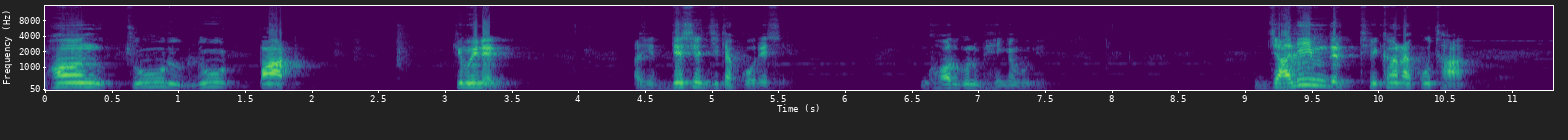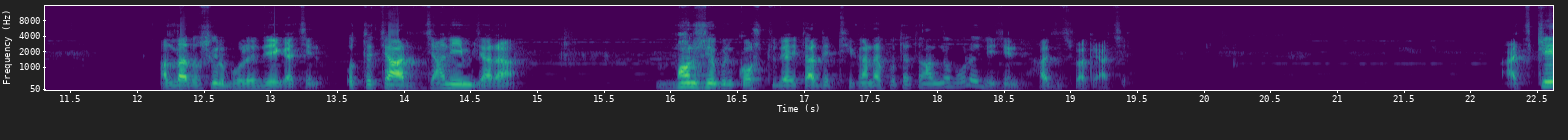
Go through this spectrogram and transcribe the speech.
ভাঙ, চুর, লুট, পাট। কি বুঝলেন? আজকে দেশে যেটা করেছে ঘরগুলো ভেঙে ভুলে। জালিমদের ঠিকানা কোথা আল্লাহ রসুল বলে দিয়ে গেছেন, অত্যাচার, জালিম যারা মানুষের উপর কষ্ট দেয়, তাদের ঠিকানা কোথায়? তো আল্লাহ বলে দিয়েছেন, হাদিস পাকে আছে। আজকে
